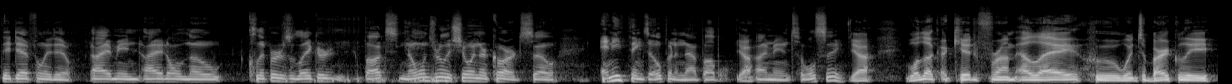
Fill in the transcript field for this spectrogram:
They definitely do. I mean, I don't know Clippers, Lakers, Bucks. No one's really showing their cards, so anything's open in that bubble. Yeah. I mean, so we'll see. Yeah. Well, look, a kid from LA who went to Berkeley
